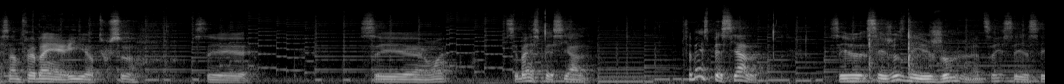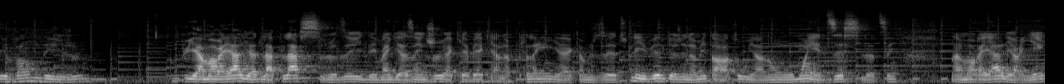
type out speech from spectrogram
ça me fait bien rire, tout ça. C'est. C'est. Euh, ouais. C'est bien spécial. C'est bien spécial. C'est juste des jeux, tu sais. C'est vendre des jeux. Puis à Montréal, il y a de la place, je veux dire, des magasins de jeux à Québec, il y en a plein. Comme je disais, toutes les villes que j'ai nommées tantôt, il y en a au moins 10, là, tu sais. À Montréal, il n'y a rien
